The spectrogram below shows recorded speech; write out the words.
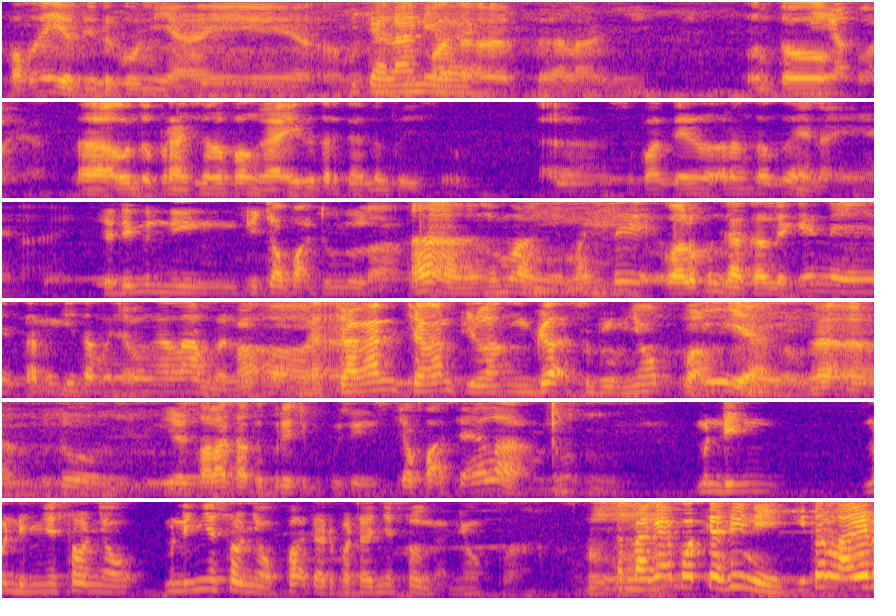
pokoknya ya ditekuni ae Dijalani Support, lah ya. dijalani untuk lah ya. eh, untuk berhasil apa enggak itu tergantung besok Eh, supportnya orang tua enak ya enak Jadi mending dicoba dulu lah. ah semuanya maksudnya walaupun gagal di ini tapi kita punya pengalaman Ah, ah, jangan jangan bilang enggak sebelum nyoba. iya heeh. Itu ya salah satu prinsipku sih. Coba saya lah. Mending mending nyesel nyoba, mending nyesel nyoba daripada nyesel nggak nyoba. Mm-mm. Sama kayak podcast ini, kita lahir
